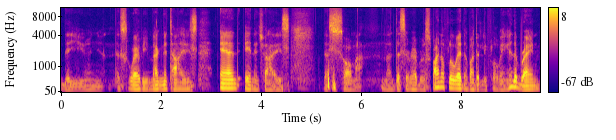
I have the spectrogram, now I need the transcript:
the union. That's where we magnetize and energize the soma. The cerebrospinal fluid abundantly flowing in the brain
